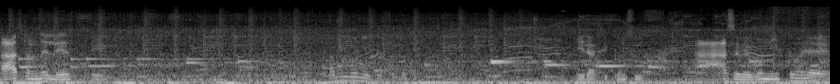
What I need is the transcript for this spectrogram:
Ah, son de LED, sí. Está muy bonito este Mira, así con sus... Ah, se ve bonito, eh.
